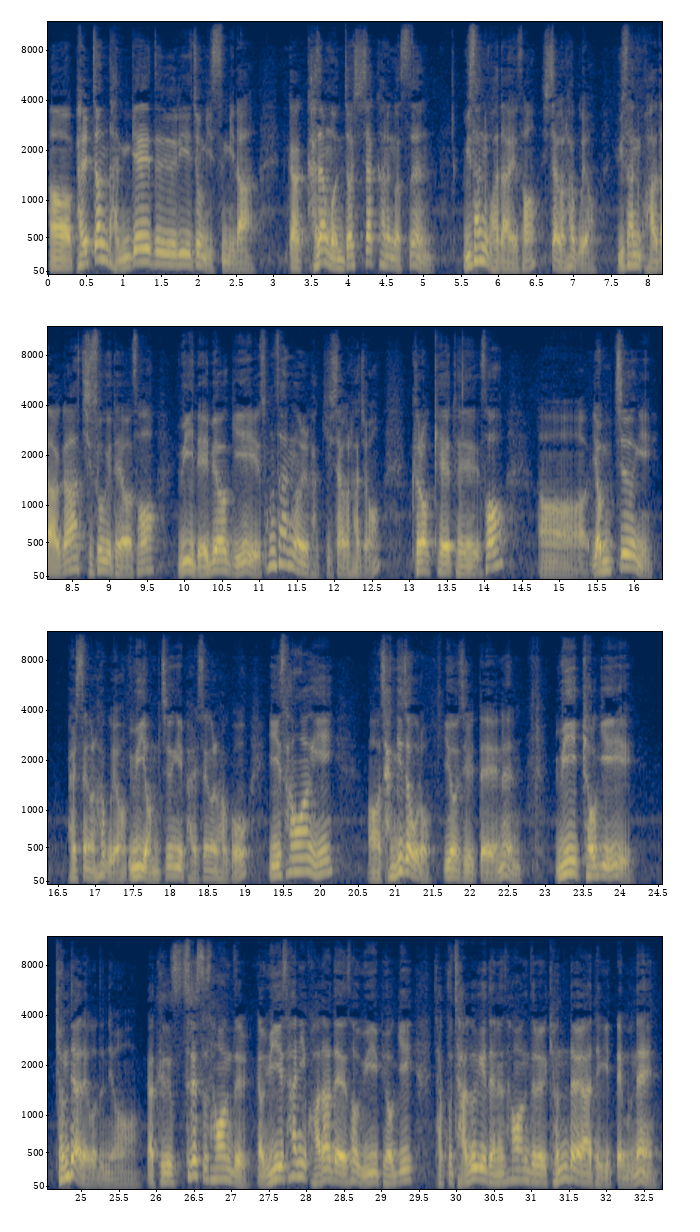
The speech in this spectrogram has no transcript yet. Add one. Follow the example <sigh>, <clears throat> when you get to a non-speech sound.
어, 발전 단계들이 좀 있습니다. 그러니까 가장 먼저 시작하는 것은 위산 과다에서 시작을 하고요. 위산 과다가 지속이 되어서 위 내벽이 손상을 받기 시작을 하죠. 그렇게 돼서 어, 염증이 발생을 하고요. 위염증이 발생을 하고 이 상황이 어, 장기적으로 이어질 때에는 위벽이 견뎌야 되거든요. 그러니까 그 스트레스 상황들, 그러니까 위 산이 과다돼서 위 벽이 자꾸 자극이 되는 상황들을 견뎌야 되기 때문에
